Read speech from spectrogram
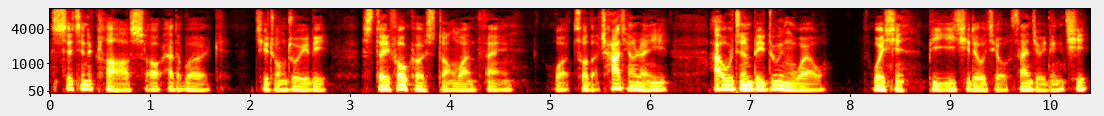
sit in the class or at work，集中注意力，stay focused on one thing。我做的差强人意，I wouldn't be doing well。微信 b 一七六九三九零七。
